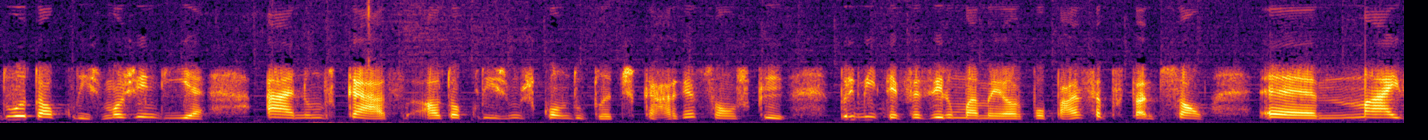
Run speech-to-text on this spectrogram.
do autocolismo. Hoje em dia há no mercado autocolismos com dupla descarga, são os que permitem fazer uma maior poupança, portanto são uh, mais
